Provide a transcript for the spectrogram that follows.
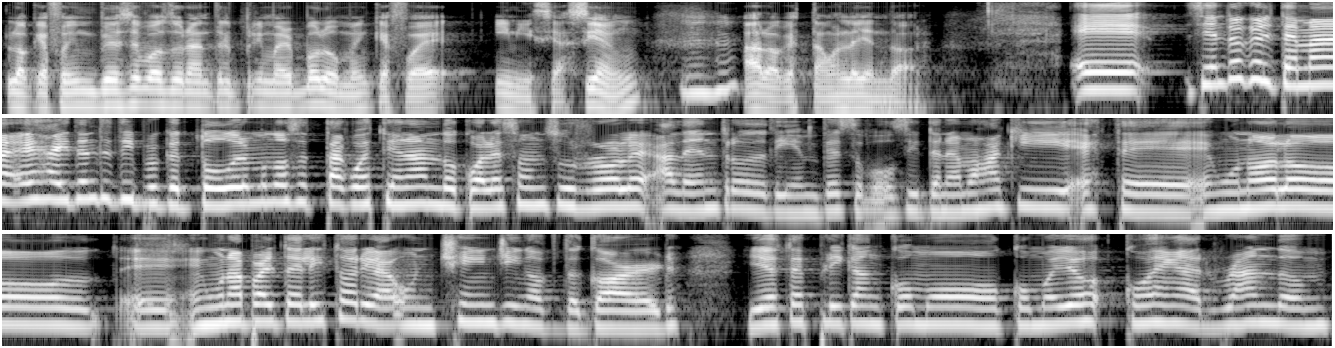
lo que fue Invisible durante el primer volumen, que fue iniciación, a lo que estamos leyendo ahora? Eh, siento que el tema es identity porque todo el mundo se está cuestionando cuáles son sus roles adentro de The Invisibles. Y tenemos aquí, este, en uno de los, eh, en una parte de la historia, un changing of the guard. Y ellos te explican cómo, cómo ellos cogen at random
